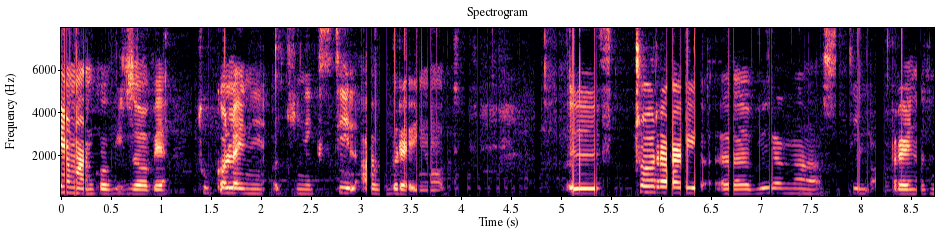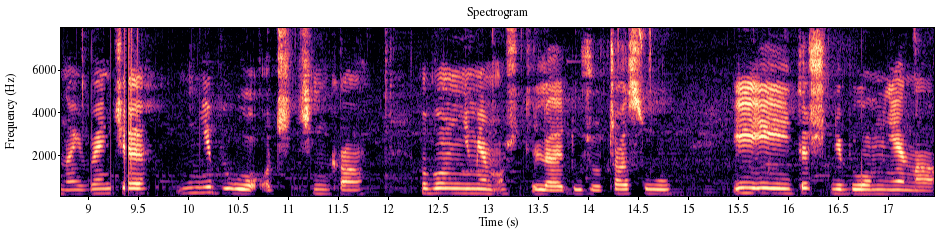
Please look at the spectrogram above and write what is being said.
Siemanko widzowie, tu kolejny odcinek Steel of Brainot. Y, Wczoraj e, byłem na Steel of Brainot na evencie, nie było odcinka, no bo nie miałem aż tyle dużo czasu i też nie było mnie na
